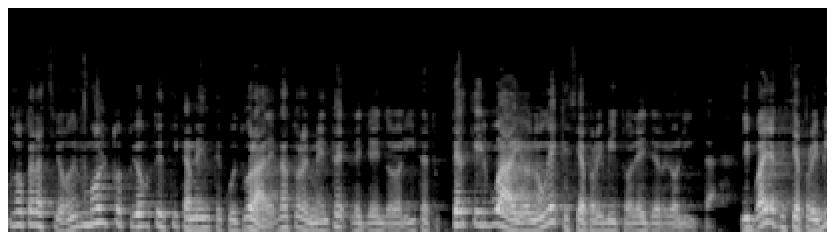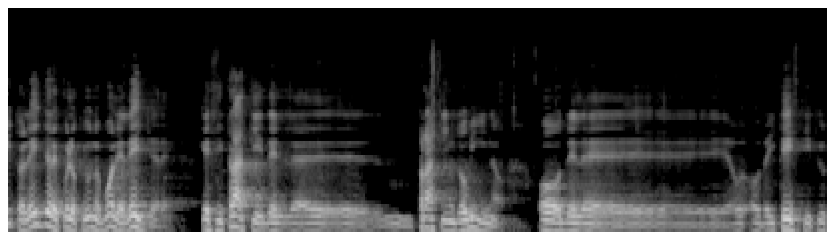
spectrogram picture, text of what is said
un'operazione molto più autenticamente culturale, naturalmente leggendo Lolita, perché il guaio non è che sia proibito leggere Lolita, il guaio è che sia proibito leggere quello che uno vuole leggere, che si tratti del eh, Prati Indovino o, delle, o, o, dei testi più,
